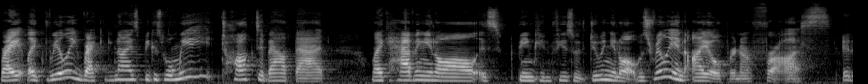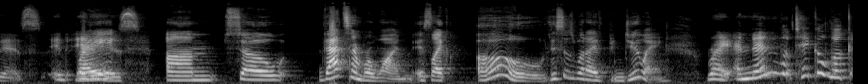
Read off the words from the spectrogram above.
right? Like, really recognize, because when we talked about that, like having it all is being confused with doing it all, it was really an eye opener for us. It is. It, right? it is. Um, so that's number one is like, oh, this is what I've been doing. Right. And then take a look.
